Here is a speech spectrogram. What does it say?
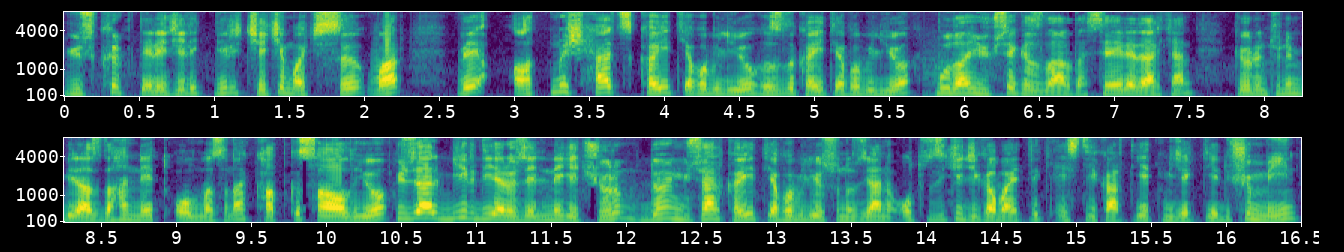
140 derecelik bir çekim açısı var ve 60 Hz kayıt yapabiliyor, hızlı kayıt yapabiliyor. Bu da yüksek hızlarda seyrederken görüntünün biraz daha net olmasına katkı sağlıyor. Güzel bir diğer özelliğine geçiyorum. Döngüsel kayıt yapabiliyorsunuz. Yani 32 GB'lık SD kart yetmeyecek diye düşünmeyin.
